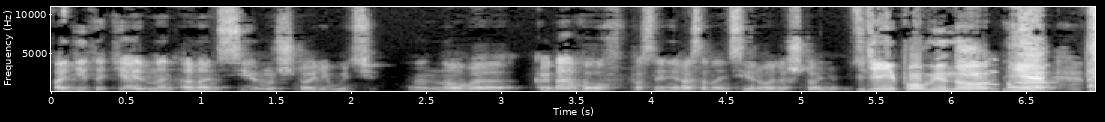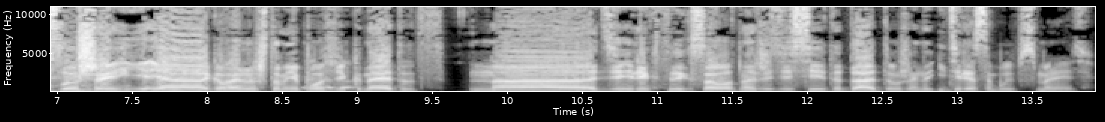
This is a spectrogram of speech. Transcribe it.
они-то тебе анонсируют что-нибудь новое. Когда Valve в последний раз анонсировали что-нибудь? Я не помню, но... Не, слушай, я, говорил, что мне пофиг на этот, на DirectX, а вот на GTC это да, это уже интересно будет посмотреть.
